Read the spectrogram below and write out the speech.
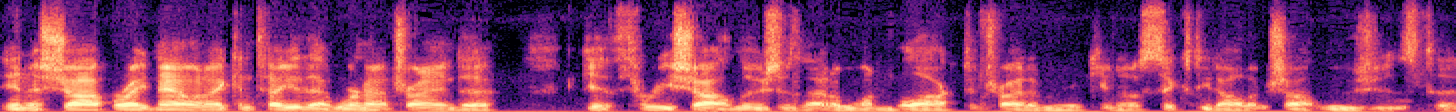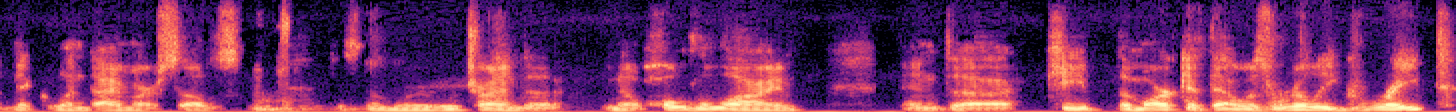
in a shop right now, and I can tell you that we're not trying to get three shot luges out of one block to try to make you know sixty dollar shot luges to nickel and dime ourselves somewhere. We're trying to you know hold the line and uh, keep the market that was really great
